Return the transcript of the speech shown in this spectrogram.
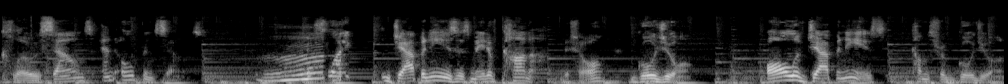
closed sounds and open sounds. うーん。 It's like Japanese is made of kana, でしょ? Gojuon. All of Japanese comes from gojuon.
